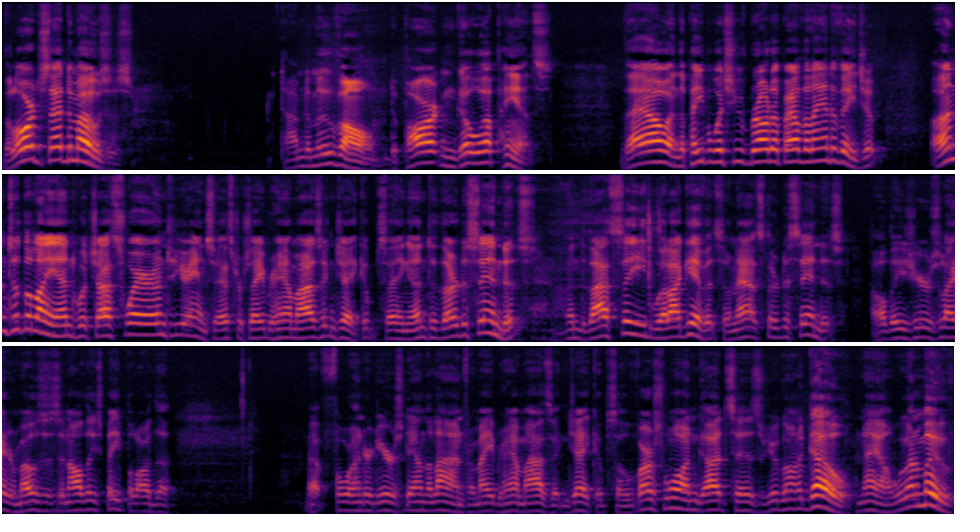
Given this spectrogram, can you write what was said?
The Lord said to Moses, Time to move on. Depart and go up hence, thou and the people which you've brought up out of the land of Egypt, unto the land which I swear unto your ancestors, Abraham, Isaac, and Jacob, saying, Unto their descendants, unto thy seed will I give it. So now it's their descendants. All these years later, Moses and all these people are the about 400 years down the line from Abraham, Isaac, and Jacob. So, verse 1, God says, You're going to go now. We're going to move.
